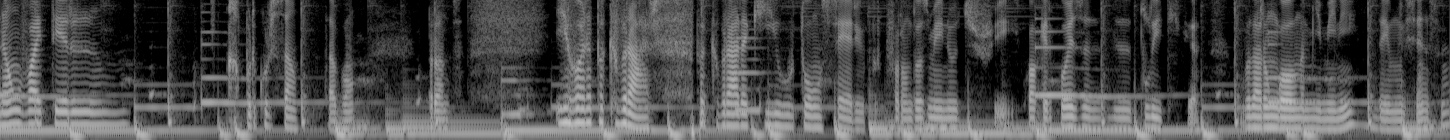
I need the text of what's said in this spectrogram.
não vai ter hum, repercussão, tá bom? Pronto. E agora para quebrar, para quebrar aqui o tom sério, porque foram 12 minutos e qualquer coisa de política. Vou dar um gol na minha mini, dei-me licença.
